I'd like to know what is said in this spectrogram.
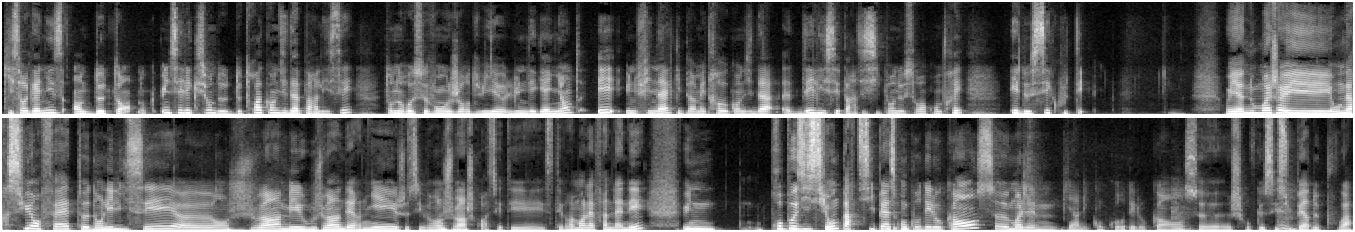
qui s'organise en deux temps. Donc, une sélection de, de, trois candidats par lycée, dont nous recevons aujourd'hui euh, l'une des gagnantes, et une finale qui permettra aux candidats des lycées participants de se rencontrer et de s'écouter. Oui, nous, moi, on a reçu en fait dans les lycées euh, en juin, mai ou juin dernier, je sais en juin, je crois, c'était vraiment la fin de l'année, une proposition de participer à ce concours d'éloquence. Euh, moi, j'aime bien les concours d'éloquence. Euh, je trouve que c'est super de pouvoir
